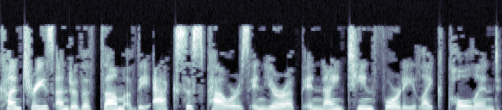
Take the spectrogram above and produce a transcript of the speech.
Countries under the thumb of the Axis powers in Europe in 1940 like Poland,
